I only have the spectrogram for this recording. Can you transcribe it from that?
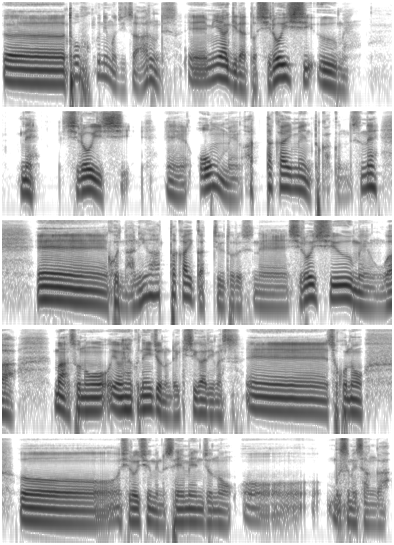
東北にも実はあるんです。えー、宮城だと白石ウーメン。ね。白石、えー、温麺、あったかい麺と書くんですね。えー、これ何があったかいかっていうとですね、白石ウー麺は、まあその400年以上の歴史があります。えー、そこの、白石梅の製麺所の娘さんが、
